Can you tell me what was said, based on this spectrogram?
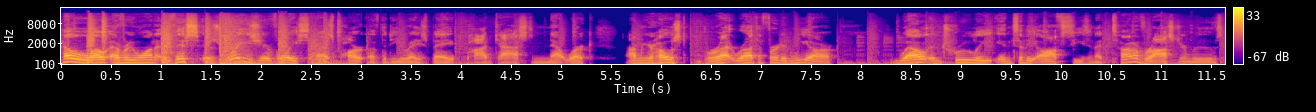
Hello, everyone. This is Raise Your Voice as part of the DRaysBay podcast network. I'm your host, Brett Rutherford, and we are well and truly into the offseason. A ton of roster moves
